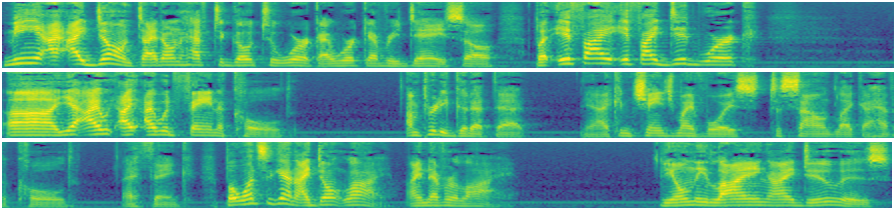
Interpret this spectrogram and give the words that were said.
Me, I, I don't. I don't have to go to work. I work every day. So, but if I if I did work, uh, yeah, I, I I would feign a cold. I'm pretty good at that. Yeah, I can change my voice to sound like I have a cold. I think. But once again, I don't lie. I never lie. The only lying I do is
